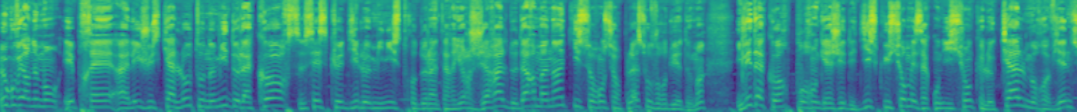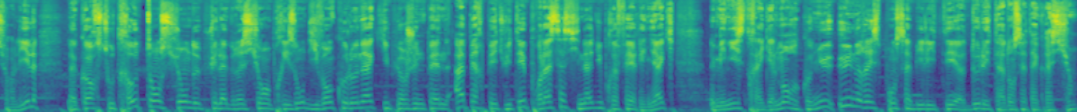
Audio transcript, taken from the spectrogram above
Le gouvernement est prêt à aller jusqu'à l'autonomie de la Corse. C'est ce que dit le ministre de l'Intérieur Gérald Darmanin qui se rend sur place aujourd'hui et demain. Il est d'accord pour engager des discussions mais à condition que le calme revienne sur l'île. La Corse sous très haute tension depuis l'agression en prison d'Ivan Colonna qui purge une peine à perpétuité pour l'assassinat du préfet Rignac. Le ministre a également reconnu une responsabilité de l'État dans agression.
